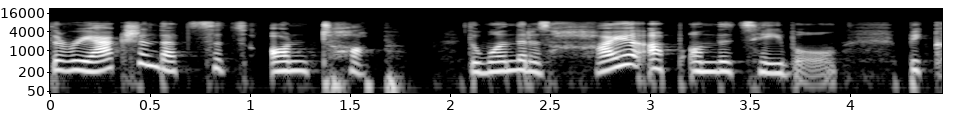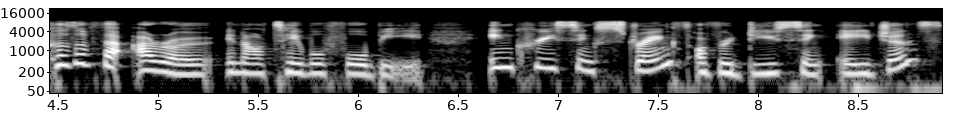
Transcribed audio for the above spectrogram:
The reaction that sits on top the one that is higher up on the table, because of the arrow in our table 4b, increasing strength of reducing agents.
